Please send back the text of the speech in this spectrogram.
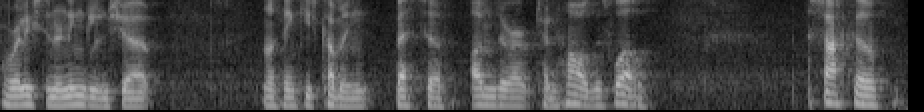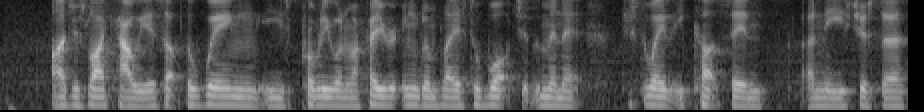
released in an England shirt, and I think he's coming better under Ten Hag as well. Saka, I just like how he is up the wing. He's probably one of my favourite England players to watch at the minute. Just the way that he cuts in, and he's just a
